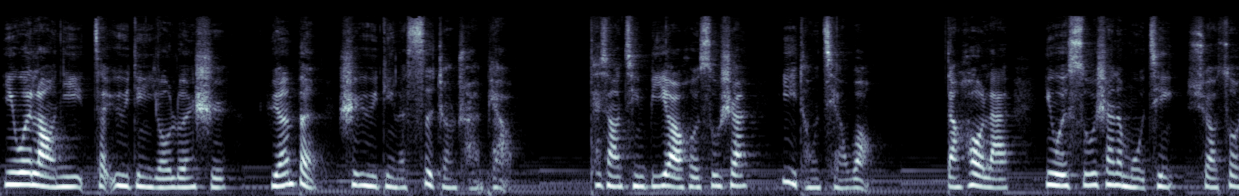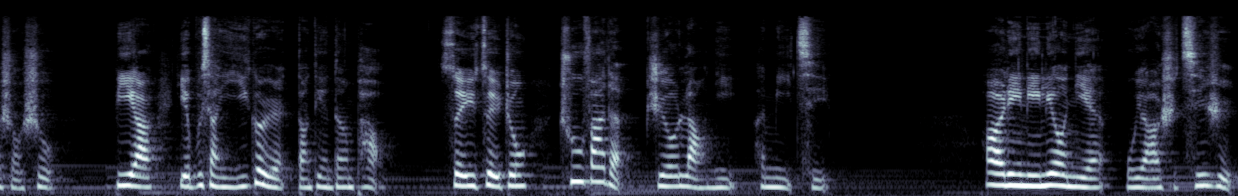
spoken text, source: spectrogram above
因为老尼在预订游轮时原本是预定了四张船票，他想请比尔和苏珊一同前往。但后来，因为苏珊的母亲需要做手术，比尔也不想一个人当电灯泡，所以最终出发的只有朗尼和米奇。二零零六年五月二十七日，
